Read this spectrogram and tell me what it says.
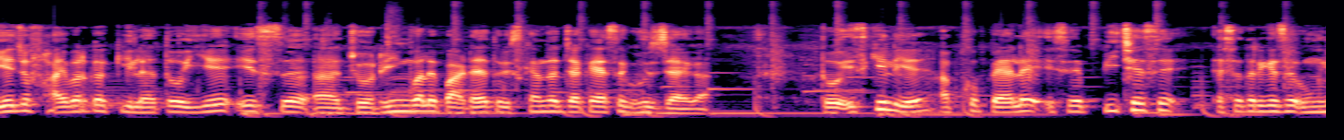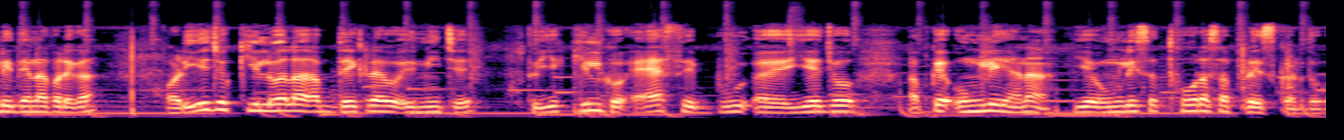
ये जो फाइबर का कील है तो ये इस जो रिंग वाले पार्ट है तो इसके अंदर जाके ऐसे घुस जाएगा। तो इसके लिए आपको पहले इसे पीछे से ऐसे तरीके से उंगली देना पड़ेगा और ये जो कील वाला आप देख रहे हो नीचे तो ये कील को ऐसे ये जो आपके उंगली है ना ये उंगली से थोड़ा सा प्रेस कर दो।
